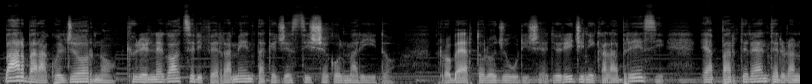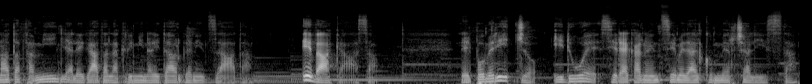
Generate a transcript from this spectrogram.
Barbara quel giorno chiude il negozio di ferramenta che gestisce col marito, Roberto Lo Giudice, di origini calabresi e appartenente ad una nota famiglia legata alla criminalità organizzata, e va a casa. Nel pomeriggio i due si recano insieme dal commercialista.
